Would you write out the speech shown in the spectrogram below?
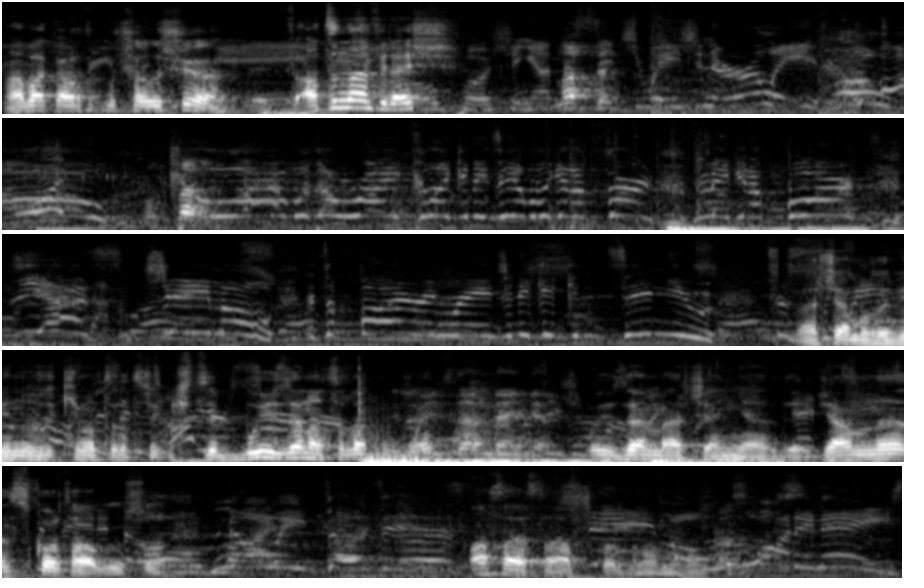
Ha bak artık bu çalışıyor. Atın lan flash. Nasıl? Mertcan burada Windows'u kim hatırlatacak? İşte bu yüzden hatırlatmayacak. yüzden ben geldim. Bu yüzden Mertcan geldi. Canlı skor tablosu. Ace.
